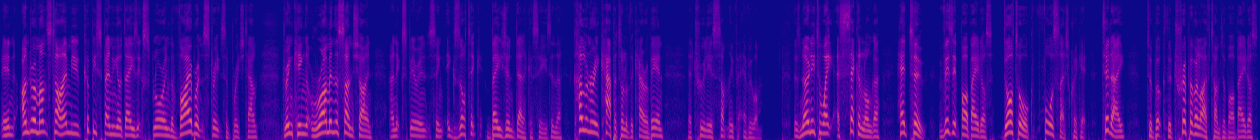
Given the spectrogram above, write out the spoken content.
In under a month's time, you could be spending your days exploring the vibrant streets of Bridgetown, drinking rum in the sunshine, and experiencing exotic Bajan delicacies in the culinary capital of the Caribbean. There truly is something for everyone. There's no need to wait a second longer. Head to visitbarbados.org forward slash cricket today to book the trip of a lifetime to Barbados.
